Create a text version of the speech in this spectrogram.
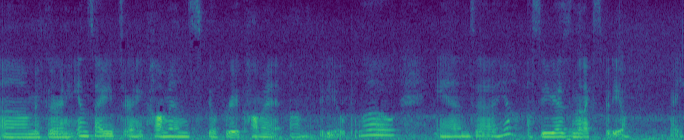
um, if there are any insights or any comments, feel free to comment on the video below. And uh, yeah, I'll see you guys in the next video. Bye.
